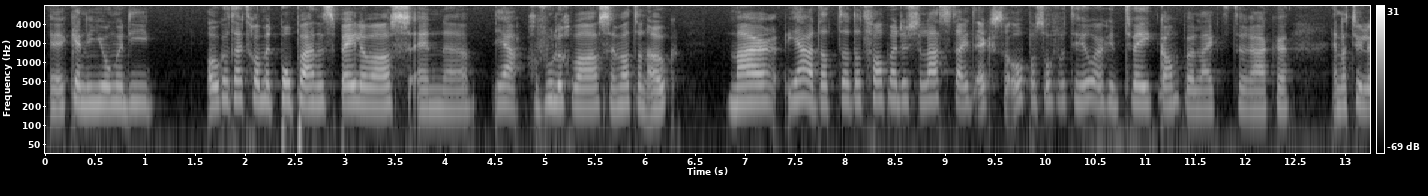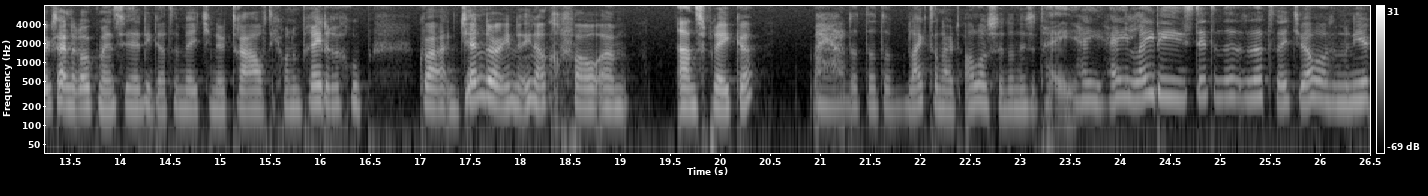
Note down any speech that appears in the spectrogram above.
ik ken een jongen die ook altijd gewoon met poppen aan het spelen was. En ja, gevoelig was en wat dan ook. Maar ja, dat, dat, dat valt mij dus de laatste tijd extra op. Alsof het heel erg in twee kampen lijkt te raken. En natuurlijk zijn er ook mensen hè, die dat een beetje neutraal of die gewoon een bredere groep qua gender in, in elk geval um, aanspreken. Maar ja, dat, dat, dat blijkt dan uit alles. En dan is het, hey, hey, hey ladies, dit en dat, weet je wel. Als een manier,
